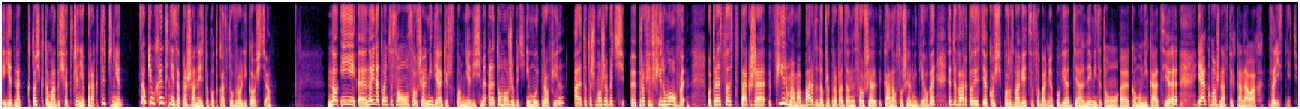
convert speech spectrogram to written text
jednak ktoś, kto ma doświadczenie praktycznie, całkiem chętnie zapraszany jest do podcastu w roli gościa. No i, e, no i na końcu są social media, jak już wspomnieliśmy, ale to może być i mój profil, ale to też może być e, profil firmowy, bo często jest tak, że firma ma bardzo dobrze prowadzony social, kanał social mediowy, wtedy warto jest jakoś porozmawiać z osobami odpowiedzialnymi za tą e, komunikację, jak można w tych kanałach zaistnieć.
